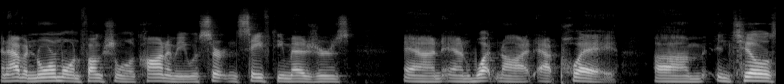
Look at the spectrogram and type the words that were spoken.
and have a normal and functional economy with certain safety measures and, and whatnot at play um, until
